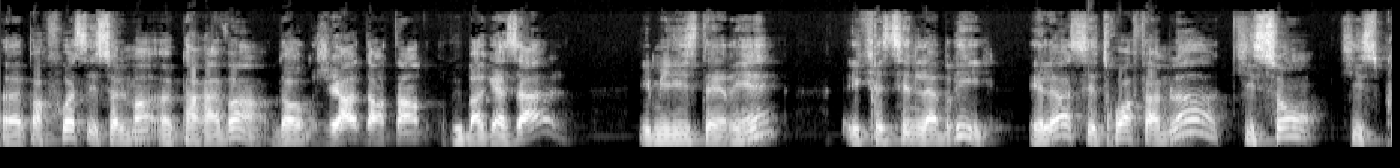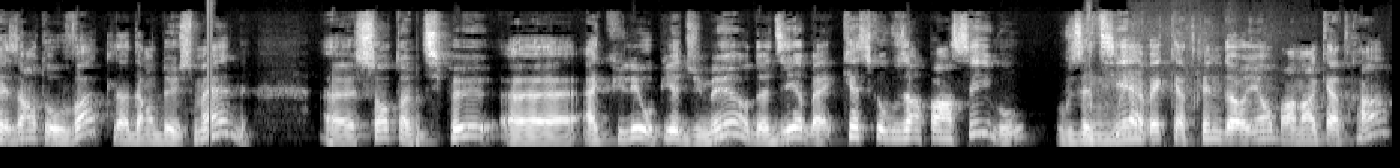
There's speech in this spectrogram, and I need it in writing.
euh, parfois c'est seulement un paravent. Donc, j'ai hâte d'entendre Ruba Gazal, Émilie Stérien et Christine Labrie. Et là, ces trois femmes-là qui sont, qui se présentent au vote là, dans deux semaines, euh, sont un petit peu euh, acculées au pied du mur de dire, ben, qu'est-ce que vous en pensez, vous? Vous étiez avec Catherine Dorion pendant quatre ans.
